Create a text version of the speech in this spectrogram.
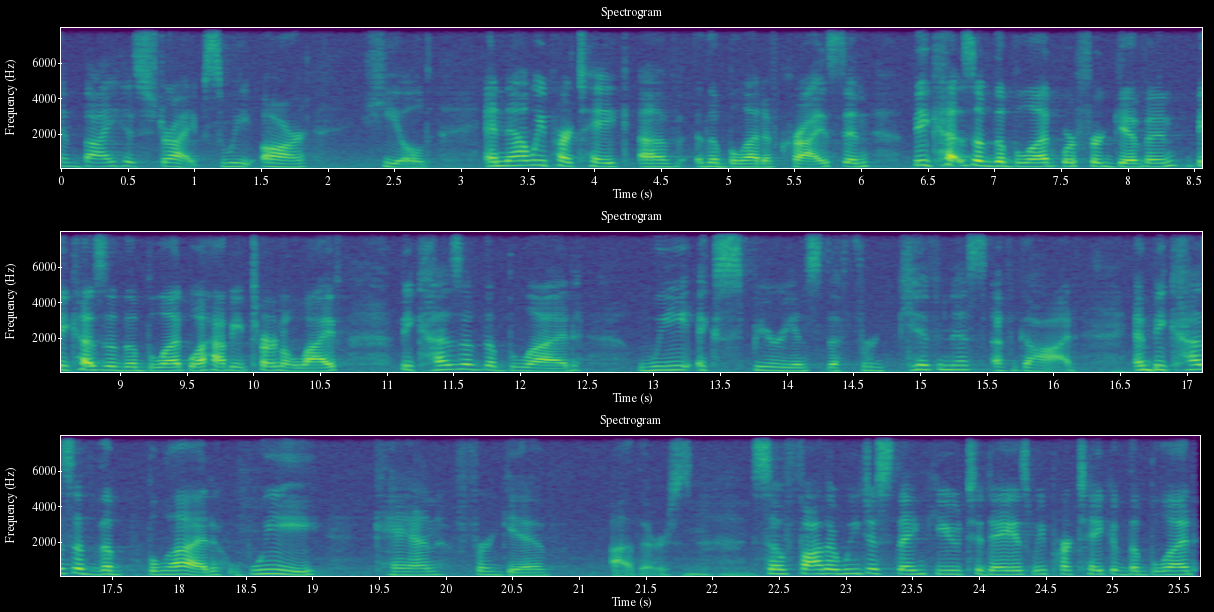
And by his stripes we are healed. And now we partake of the blood of Christ. And because of the blood, we're forgiven. Because of the blood, we'll have eternal life. Because of the blood, we experience the forgiveness of God. And because of the blood, we can forgive others. Mm-hmm. So, Father, we just thank you today as we partake of the blood.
